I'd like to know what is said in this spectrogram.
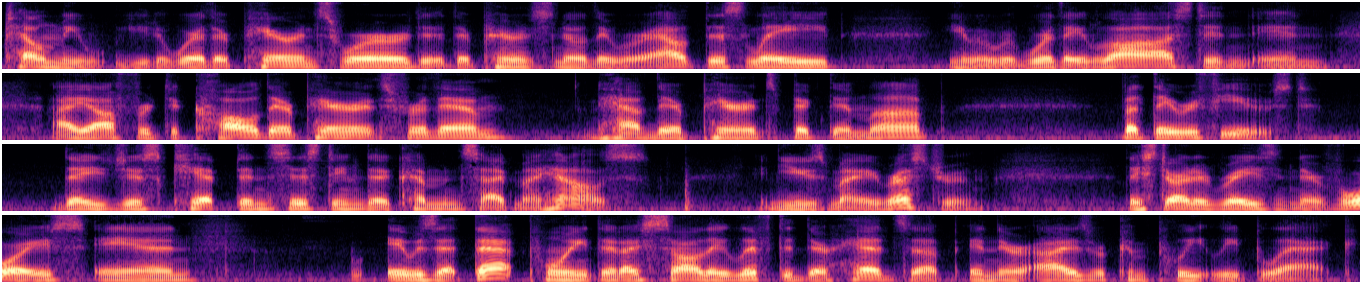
tell me you know where their parents were. Did their parents know they were out this late? You know, were they lost? And and I offered to call their parents for them and have their parents pick them up, but they refused. They just kept insisting to come inside my house and use my restroom. They started raising their voice and it was at that point that I saw they lifted their heads up and their eyes were completely black.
